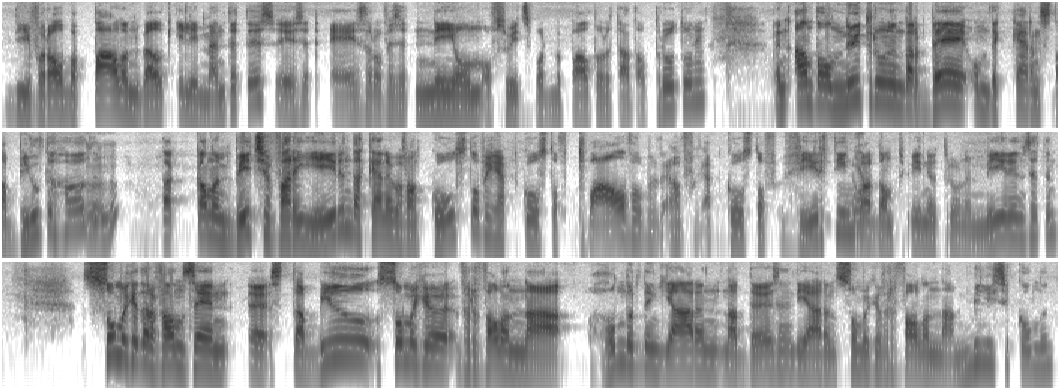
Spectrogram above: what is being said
die vooral bepalen welk element het is. Is het ijzer of is het neon of zoiets, wordt bepaald door het aantal protonen. Een aantal neutronen daarbij om de kern stabiel te houden. Dat kan een beetje variëren, dat kennen we van koolstof. Je hebt koolstof 12 of, of je hebt koolstof 14, waar dan twee neutronen meer in zitten. Sommige daarvan zijn eh, stabiel, sommige vervallen na honderden jaren, na duizenden jaren, sommige vervallen na milliseconden.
